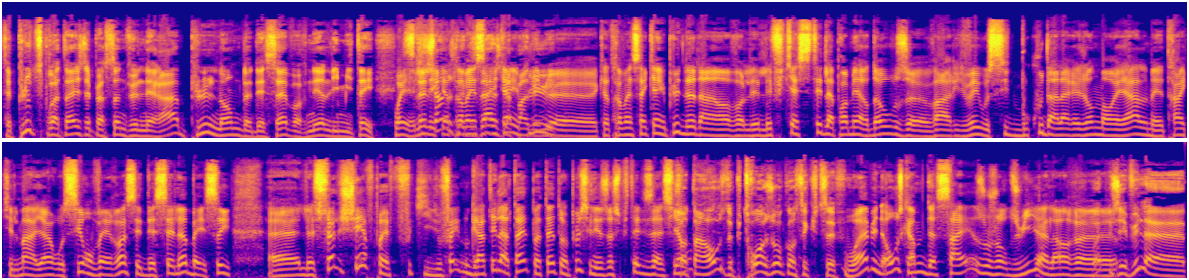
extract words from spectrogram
C'est plus tu protèges les personnes vulnérables, plus le nombre de décès va venir limiter. Oui, Ce là, les change le 85 visage de ans la et plus, euh, 85 ans et plus, l'efficacité de la première dose euh, va arriver aussi beaucoup dans la région de Montréal, mais tranquillement ailleurs aussi. On verra ces décès-là baisser. Euh, le seul chiffre qui nous fait nous gratter la tête peut-être un peu, c'est les Ils hospitalisations. sont en hausse depuis trois jours consécutifs. Ouais, puis une hausse quand même de 16 aujourd'hui. Alors, euh, Ouais, J'ai vu le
